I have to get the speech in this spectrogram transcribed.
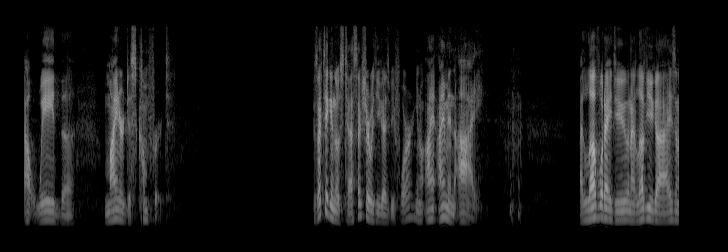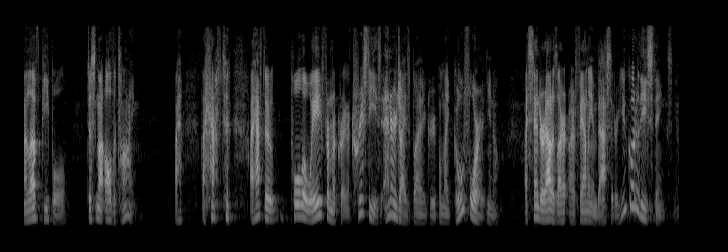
outweighed the minor discomfort. Because I've taken those tests, I've shared with you guys before. You know, I, I'm an I. I love what I do, and I love you guys, and I love people, just not all the time. I, I, have, to, I have to pull away from a Christy is energized by a group. I'm like, go for it, you know. I send her out as our, our family ambassador. You go to these things. You know.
